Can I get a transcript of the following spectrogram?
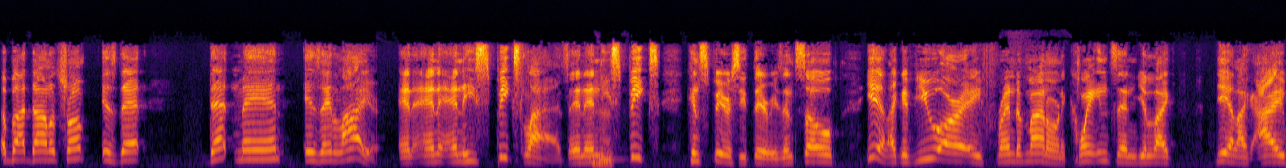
about Donald Trump, is that that man is a liar and and and he speaks lies and and mm-hmm. he speaks conspiracy theories and so yeah like if you are a friend of mine or an acquaintance and you're like yeah like i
